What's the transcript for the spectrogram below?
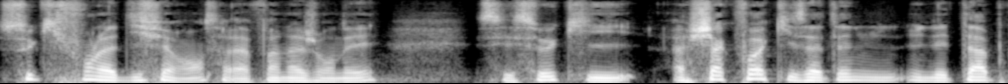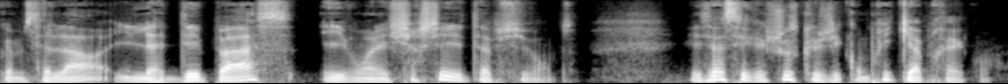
Ceux qui font la différence à la fin de la journée, c'est ceux qui, à chaque fois qu'ils atteignent une, étape comme celle-là, ils la dépassent et ils vont aller chercher l'étape suivante. Et ça, c'est quelque chose que j'ai compris qu'après, quoi.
